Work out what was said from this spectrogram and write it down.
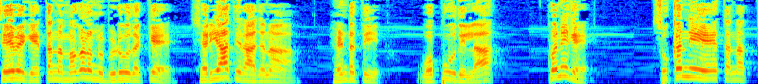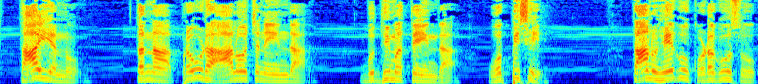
ಸೇವೆಗೆ ತನ್ನ ಮಗಳನ್ನು ಬಿಡುವುದಕ್ಕೆ ಶರಿಯಾತಿ ರಾಜನ ಹೆಂಡತಿ ಒಪ್ಪುವುದಿಲ್ಲ. ಕೊನೆಗೆ ಸುಕನ್ಯೆಯೇ ತನ್ನ ತಾಯಿಯನ್ನು ತನ್ನ ಪ್ರೌಢ ಆಲೋಚನೆಯಿಂದ, ಬುದ್ಧಿಮತ್ತೆಯಿಂದ ಒಪ್ಪಿಸಿ, ತಾನು ಹೇಗೂ ಕೊಡಗೂಸು,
